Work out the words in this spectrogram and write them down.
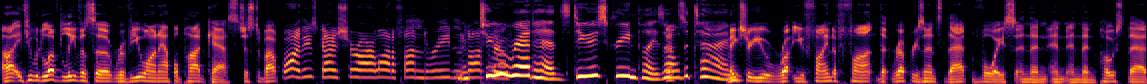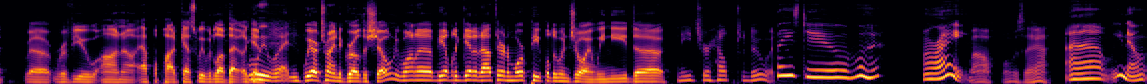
uh, if you would love to leave us a review on Apple Podcasts, just about boy, these guys sure are a lot of fun to read and talk Two to. redheads do screenplays all That's- the time. Make sure you you find a font that represents that voice, and then and, and then post that uh, review on uh, Apple Podcasts. We would love that. Again, We would. We are trying to grow the show, and we want to be able to get it out there to more people to enjoy. And we need uh, need your help to do it. Please do. All right. Wow, what was that? Uh, you know,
